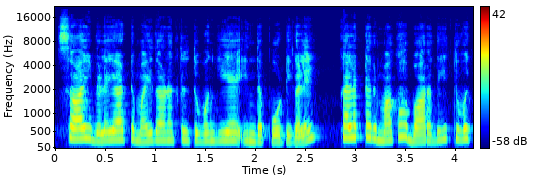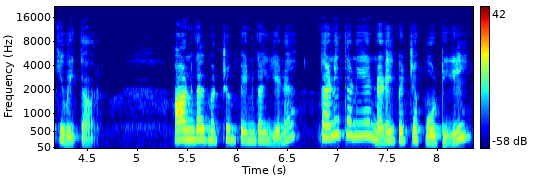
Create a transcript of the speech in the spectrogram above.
சாய் விளையாட்டு மைதானத்தில் துவங்கிய இந்த போட்டிகளை கலெக்டர் மகாபாரதி துவக்கி வைத்தார். ஆண்கள் மற்றும் பெண்கள் என தனித்தனியே நடைபெற்ற போட்டியில்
